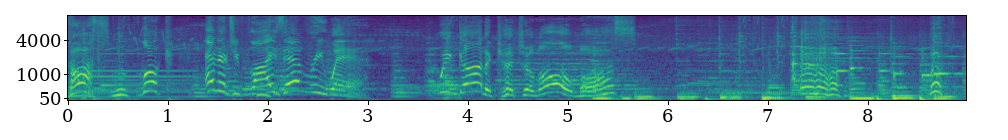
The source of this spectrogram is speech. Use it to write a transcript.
Doss, look! Energy flies everywhere! We gotta catch 'em all, boss.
